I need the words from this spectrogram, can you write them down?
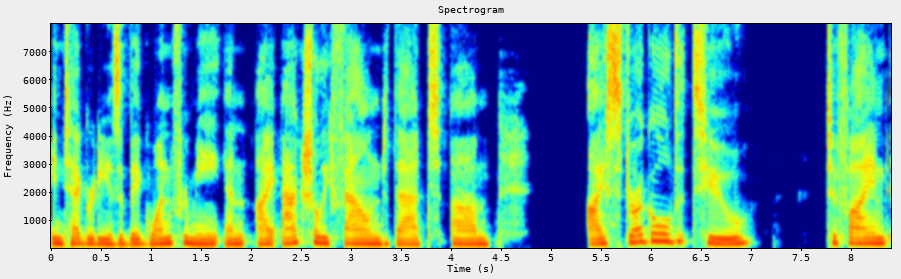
integrity is a big one for me. And I actually found that um, I struggled to to find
